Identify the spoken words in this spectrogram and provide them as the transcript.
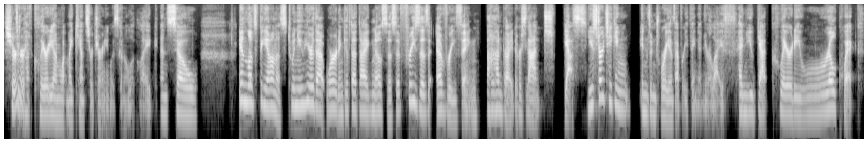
sure. didn't have clarity on what my cancer journey was going to look like. And so, And let's be honest, when you hear that word and get that diagnosis, it freezes everything a hundred percent. Yes. You start taking inventory of everything in your life and you get clarity real quick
